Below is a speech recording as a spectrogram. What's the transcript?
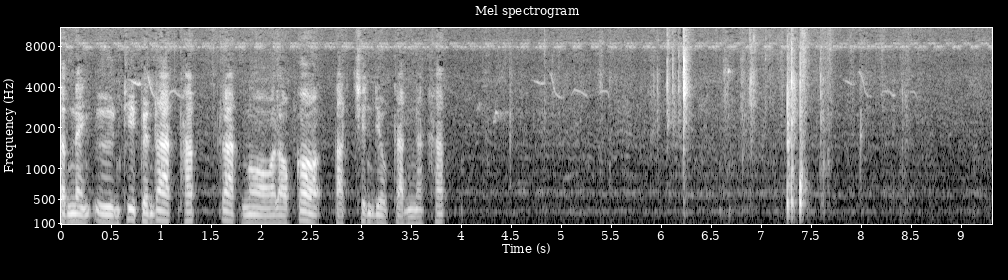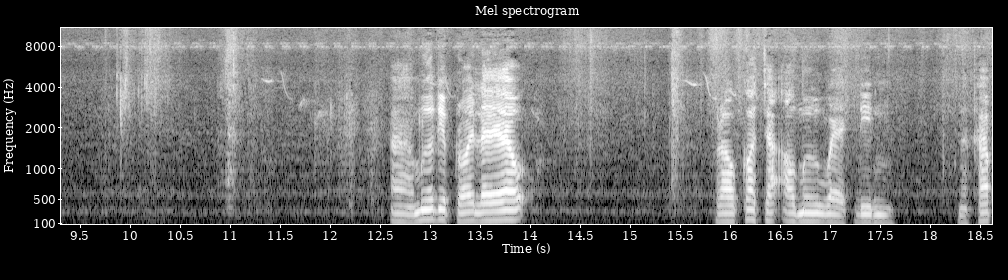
ตำแหน่งอื่นที่เป็นรากพับรากงอเราก็ตัดเช่นเดียวกันนะครับ เมื่อเรียบร้อยแล้ว เราก็จะเอามือแหวกดินนะครับ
